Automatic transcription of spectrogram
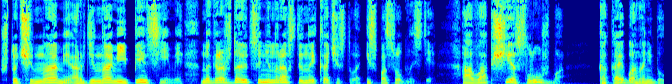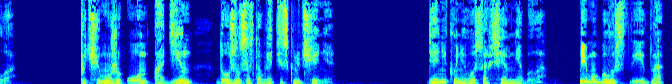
что чинами, орденами и пенсиями награждаются не нравственные качества и способности, а вообще служба, какая бы она ни была. Почему же он один должен составлять исключение? Денег у него совсем не было. Ему было стыдно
